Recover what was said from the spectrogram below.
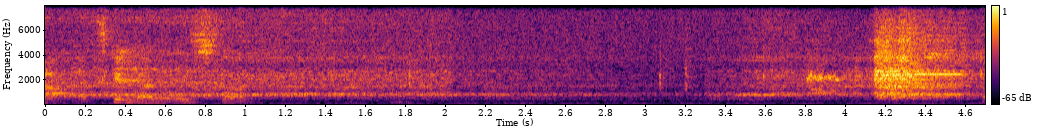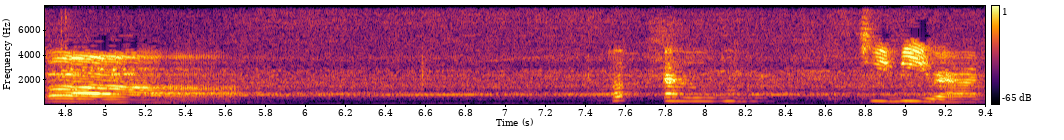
Ah, let's get out of this stuff. Ah. Uh-oh. TV right.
